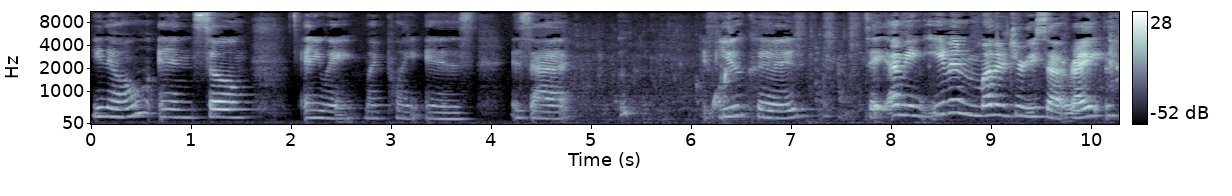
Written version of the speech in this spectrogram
You know, and so anyway, my point is is that if you could say, I mean, even Mother Teresa, right?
